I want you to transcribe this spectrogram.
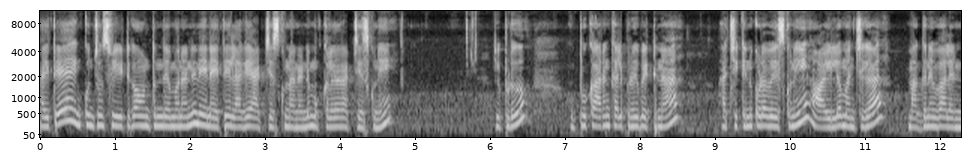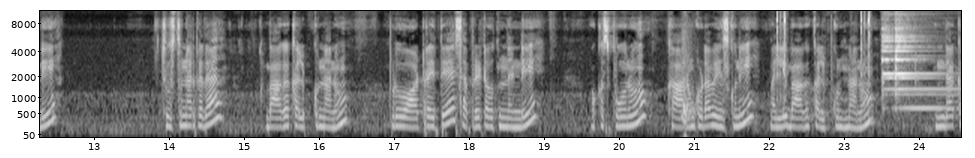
అయితే ఇంకొంచెం స్వీట్గా ఉంటుందేమోనని నేనైతే ఇలాగే యాడ్ చేసుకున్నానండి ముక్కలుగా కట్ చేసుకుని. ఇప్పుడు ఉప్పు కారం కలిపి పెట్టిన ఆ చికెన్ కూడా వేసుకుని ఆయిల్లో మంచిగా మగ్గనివ్వాలండి. చూస్తున్నారు కదా బాగా కలుపుకున్నాను. ఇప్పుడు వాటర్ అయితే సపరేట్ అవుతుందండి. ఒక స్పూను కారం కూడా వేసుకుని మళ్ళీ బాగా కలుపుకుంటున్నాను. ఇందాక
